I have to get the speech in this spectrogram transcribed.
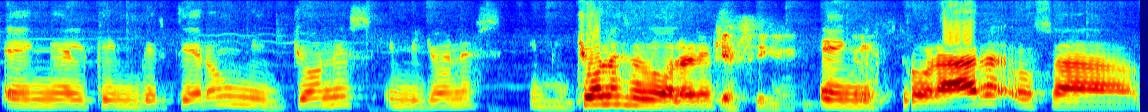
en el que invirtieron millones y millones y millones de dólares en explorar, o sea,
